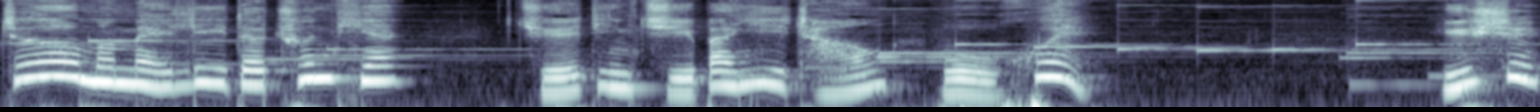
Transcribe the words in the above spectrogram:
这么美丽的春天，决定举办一场舞会。于是，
